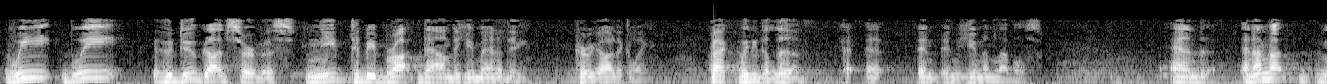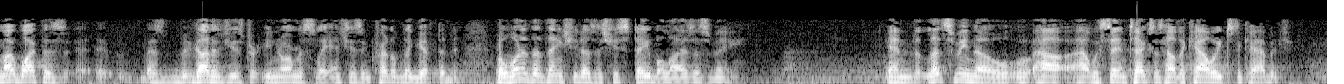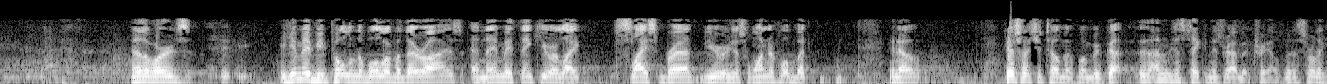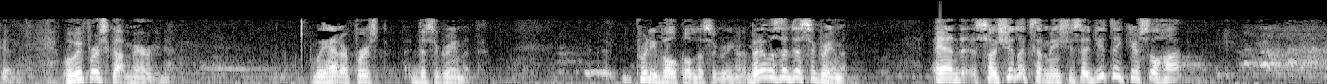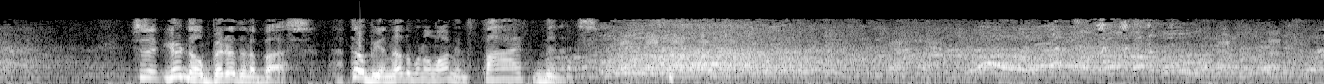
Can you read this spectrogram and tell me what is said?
we, we who do God's service need to be brought down to humanity periodically. In fact, we need to live at, at, in, in human levels. And and I'm not. My wife is, as God has used her enormously, and she's incredibly gifted. But one of the things she does is she stabilizes me, and lets me know how how we say in Texas how the cow eats the cabbage. In other words, you may be pulling the wool over their eyes, and they may think you are like sliced bread. You are just wonderful, but you know. Here's what she told me when we've got. I'm just taking this rabbit trail, but it's really good. When we first got married, we had our first disagreement. Pretty vocal disagreement, but it was a disagreement. And so she looks at me and she said, You think you're so hot? She said, You're no better than a bus. There'll be another one along in five minutes.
